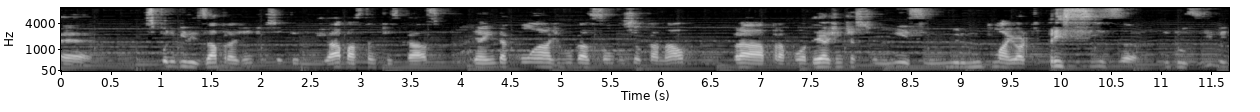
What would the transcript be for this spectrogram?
é, disponibilizar pra gente o seu tempo já bastante escasso e ainda com a divulgação do seu canal para poder a gente assumir esse número muito maior que precisa. Inclusive,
